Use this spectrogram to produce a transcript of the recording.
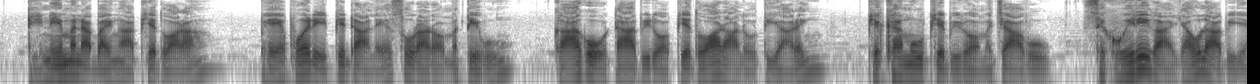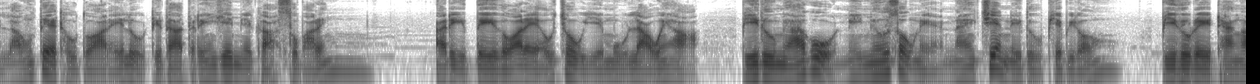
။ဒီနေ့မနက်ပိုင်းကဖြစ်သွားတာဘယ်ဖွဲ့တွေပြစ်တာလဲဆိုတာတော့မသိဘူး။ကားကိုတားပြီးတော့ပြစ်သွားတာလို့သိရတယ်။ပြစ်ခတ်မှုဖြစ်ပြီးတော့မကြဘူး။စကွေးတွေကရောက်လာပြီးအလောင်းတဲ့ထုတ်သွားတယ်လို့ဒေတာသတင်းရင်းမြစ်ကဆိုပါတယ်။အဲ့ဒီသေသွားတဲ့အုပ်ချုပ်ရေးမှူးလှဝင်းဟာပြည်သူများကိုနေမျိုးစုံနဲ့အနိုင်ကျင့်နေသူဖြစ်ပြီးတော့ ပြည်သူတွေထံက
